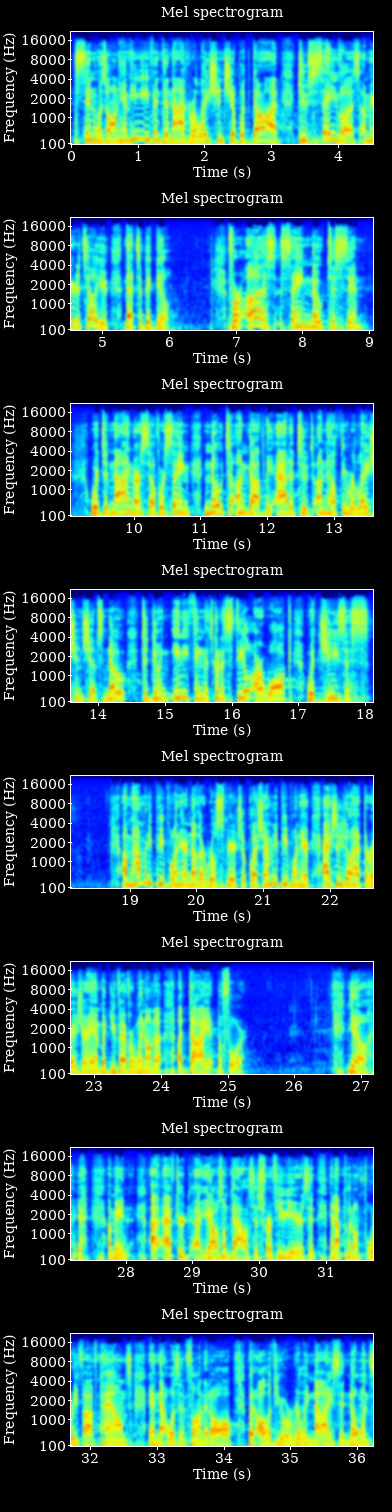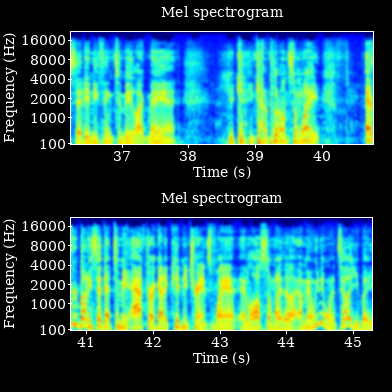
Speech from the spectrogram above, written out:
Sin was on him. He even denied relationship with God to save us. I'm here to tell you that's a big deal. For us, saying no to sin, we're denying ourselves. We're saying no to ungodly attitudes, unhealthy relationships, no to doing anything that's going to steal our walk with Jesus. Um, how many people in here, another real spiritual question, how many people in here, actually you don't have to raise your hand, but you've ever went on a, a diet before? you know, I mean, after, uh, you know, I was on dialysis for a few years and, and I put on 45 pounds and that wasn't fun at all. But all of you were really nice and no one said anything to me like, man, you, you kind of put on some weight. Everybody said that to me after I got a kidney transplant and lost some weight. They're like, I mean, we didn't want to tell you, but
